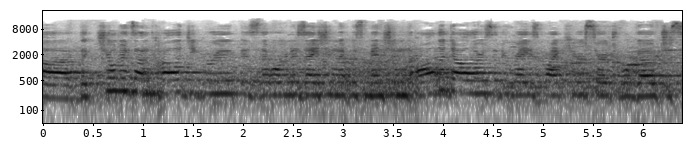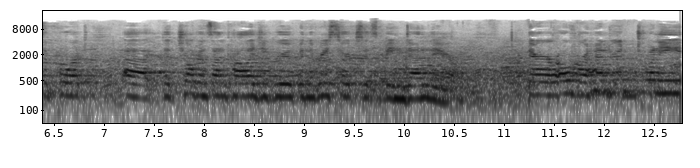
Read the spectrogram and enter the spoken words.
Uh, the Children's Oncology Group is the organization that was mentioned. All the dollars that are raised by CureSearch will go to support uh, the Children's Oncology Group and the research that's being done there. There are over 120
